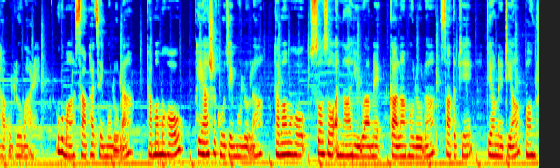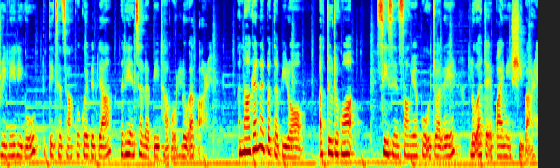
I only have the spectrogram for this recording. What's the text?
ထားဖို့လိုပါတယ်။ဥပမာစာဖတ်ချိန်မို့လို့လားဒါမှမဟုတ်ဖျားရှိခိုးချိန်မို့လို့လားဒါမှမဟုတ်စောစောအနားယူရမယ့်ကာလမို့လို့လားစသဖြင့် တယောက်နဲ့တယောက် boundary လေးတွေကိုတတိချက်ချာကွက်ကွက်ပြပြသတင်းအချက်လက်ပေးထားဖို့လိုအပ်ပါတယ်။အနာဂတ်နဲ့ပတ်သက်ပြီးတော့အတူတကွစီစဉ်ဆောင်ရွက်ဖို့အတွက်လည်းလိုအပ်တဲ့အပိုင်းတွေရှိပါတယ်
